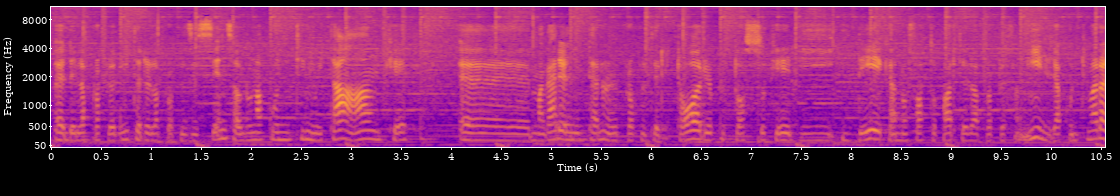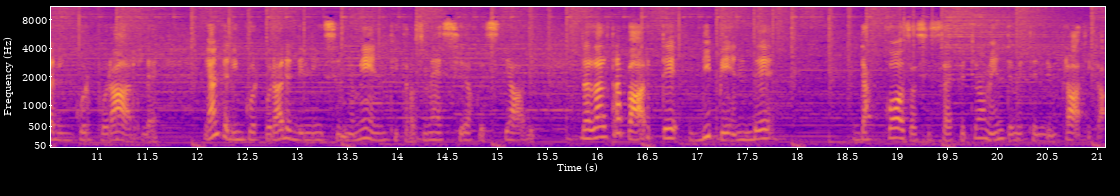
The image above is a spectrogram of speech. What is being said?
eh, della propria vita, della propria esistenza, ad una continuità anche eh, magari all'interno del proprio territorio, piuttosto che di idee che hanno fatto parte della propria famiglia, continuare ad incorporarle e anche ad incorporare degli insegnamenti trasmessi da questi avi. Dall'altra parte dipende da cosa si sta effettivamente mettendo in pratica,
